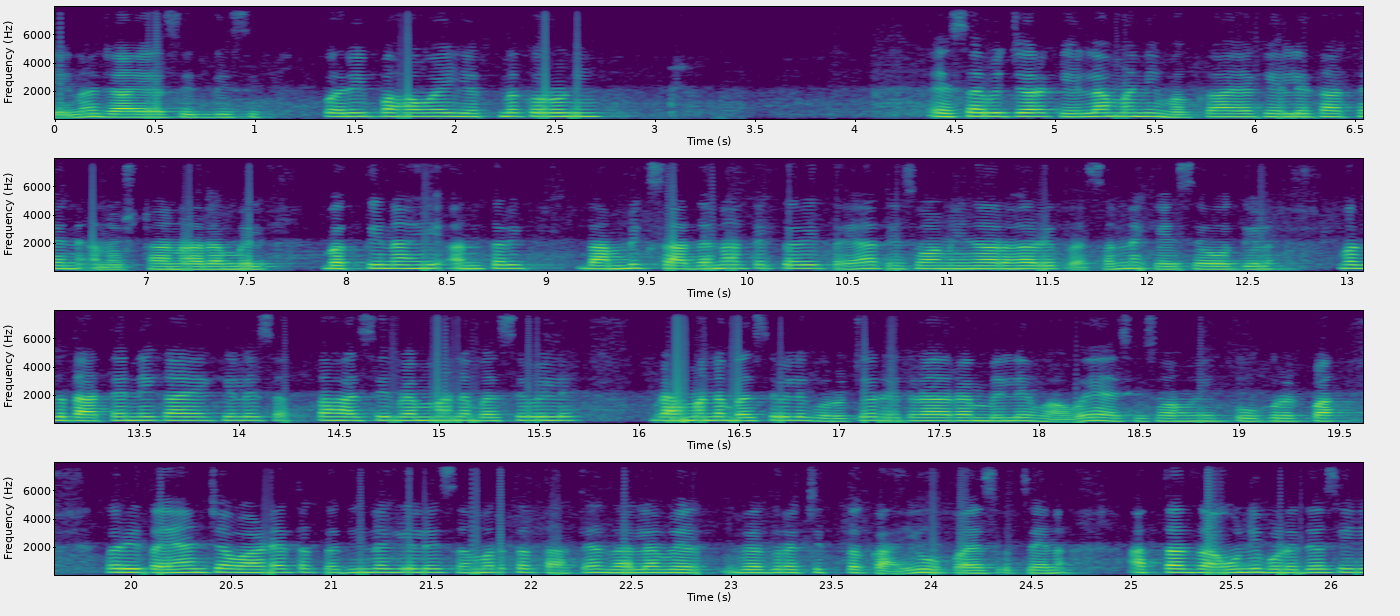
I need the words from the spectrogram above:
ते न जाय सिद्धीसी. परी यत्न करुणी ऐसा विचार केला मनी मग काय केले तात्याने? अनुष्ठान आरंभले. भक्ती नाही अंतरी दांभिक साधना ते करीत या ते स्वामी नरहरे प्रसन्न कैसे होतील? मग तात्यांनी काय केले? सप्ताहासी ब्रह्मानं बसविले. ब्राह्मण बसविले गुरुचरित्र आरंभिले. व्हावे असे स्वामी कृपा परी तयांच्या वाड्यात कधी न गेले समर्थ तात्या झाला व्यग्रचित्त. काही उपाय सुचेना. आत्ता जाऊनही बडद्यासी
